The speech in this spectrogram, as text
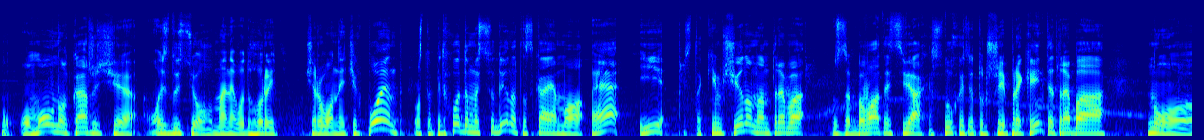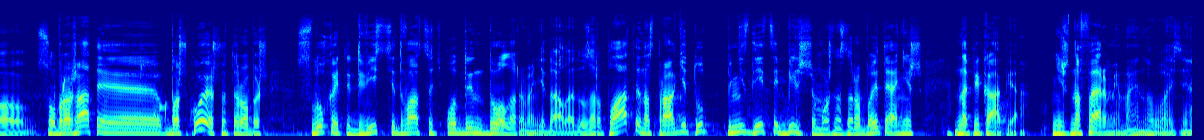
Ну, умовно кажучи, ось до цього. У мене от горить червоний чекпоінт. Просто підходимо сюди, натискаємо Е, і з таким чином нам треба забивати цвяхи. Слухайте, тут ще й прикиньте, треба. Ну, соображати башкою, що ти робиш. Слухайте, 221 долар мені дали до зарплати. Насправді тут, мені здається, більше можна заробити, аніж на пікапі. Ніж на фермі, маю на увазі.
